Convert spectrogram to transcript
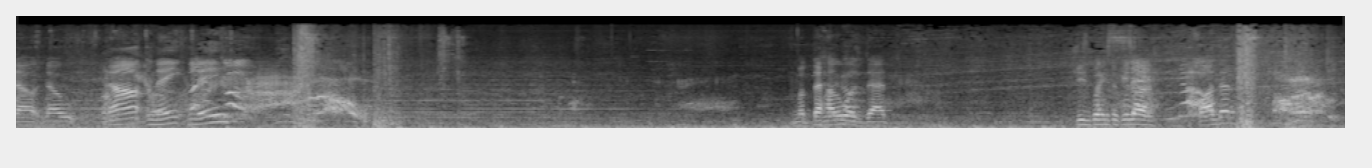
no, no, no, Nate, Nate. What the hell was that? She's going to kill her father.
